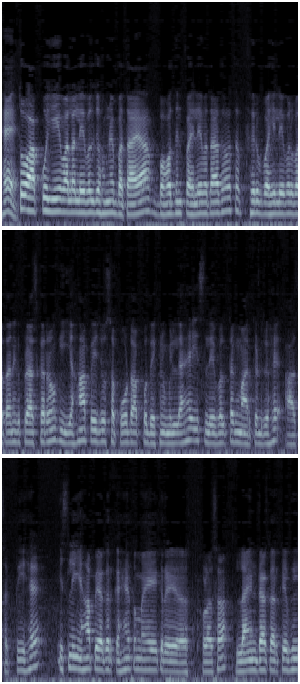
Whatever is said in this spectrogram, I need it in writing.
है तो आपको ये वाला लेवल जो हमने बताया, बहुत दिन पहले बताया था तो फिर वही लेवल बताने का प्रयास कर रहा हूँ कि यहाँ पे जो सपोर्ट आपको देखने को मिल रहा है, इस लेवल तक मार्केट जो है आ सकती है। इसलिए यहाँ पे अगर कहें तो मैं एक थोड़ा सा लाइन ड्रा करके भी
